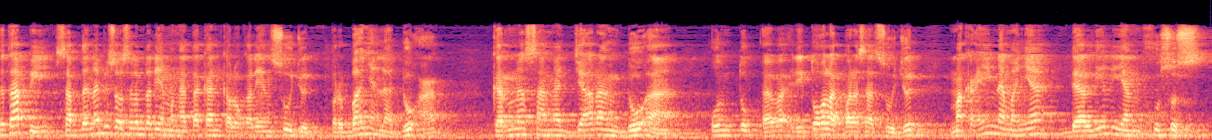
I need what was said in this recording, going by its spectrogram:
Tetapi sabda Nabi SAW tadi yang mengatakan kalau kalian sujud perbanyaklah doa karena sangat jarang doa untuk apa, ditolak pada saat sujud maka ini namanya dalil yang khusus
